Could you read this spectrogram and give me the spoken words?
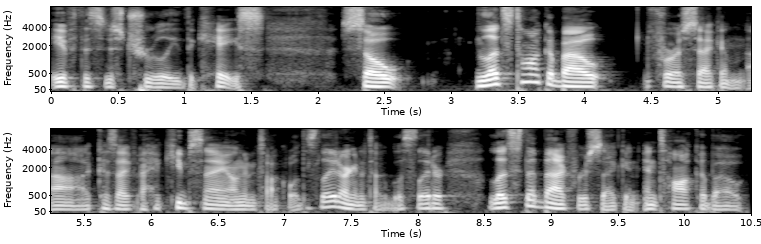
if this is truly the case. So let's talk about for a second, uh, because I, I keep saying I'm going to talk about this later. I'm going to talk about this later. Let's step back for a second and talk about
